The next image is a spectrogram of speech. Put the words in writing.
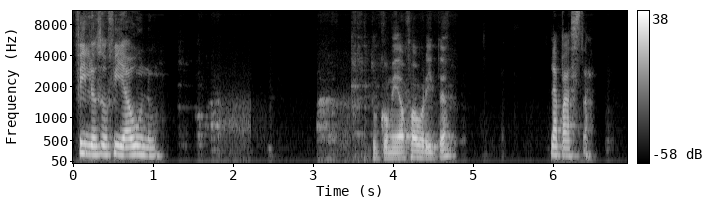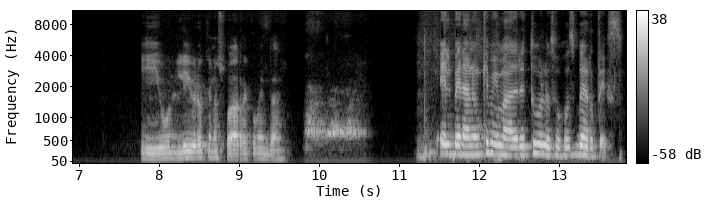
Filosofía 1. ¿Tu comida favorita? La pasta. ¿Y un libro que nos pueda recomendar? El verano en que mi madre tuvo los ojos verdes,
